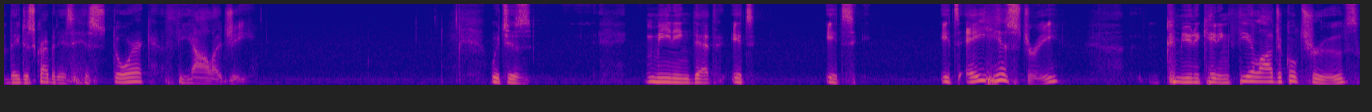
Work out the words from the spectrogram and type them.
They describe it as historic theology, which is meaning that it's it's it's a history communicating theological truths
